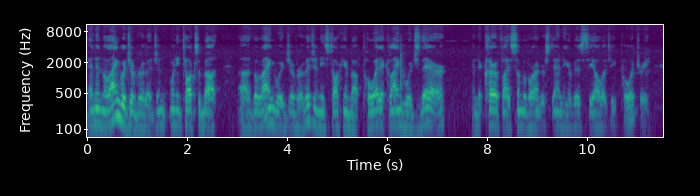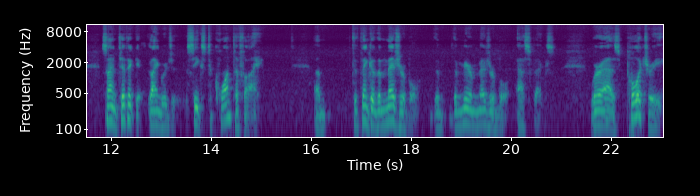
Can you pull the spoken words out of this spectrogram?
And in the language of religion, when he talks about uh, the language of religion, he's talking about poetic language there, and it clarifies some of our understanding of his theology, poetry. Scientific language seeks to quantify, um, to think of the measurable, the, the mere measurable aspects. Whereas poetry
